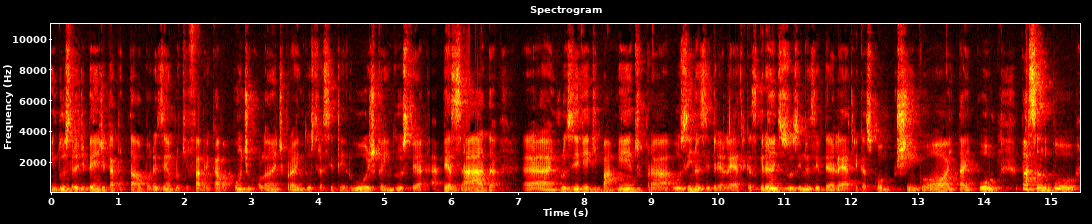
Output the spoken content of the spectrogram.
indústria de bens de capital, por exemplo, que fabricava ponte rolante para a indústria siderúrgica, indústria eh, pesada, é, inclusive equipamentos para usinas hidrelétricas, grandes usinas hidrelétricas como Xingó, Itaipu, passando por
